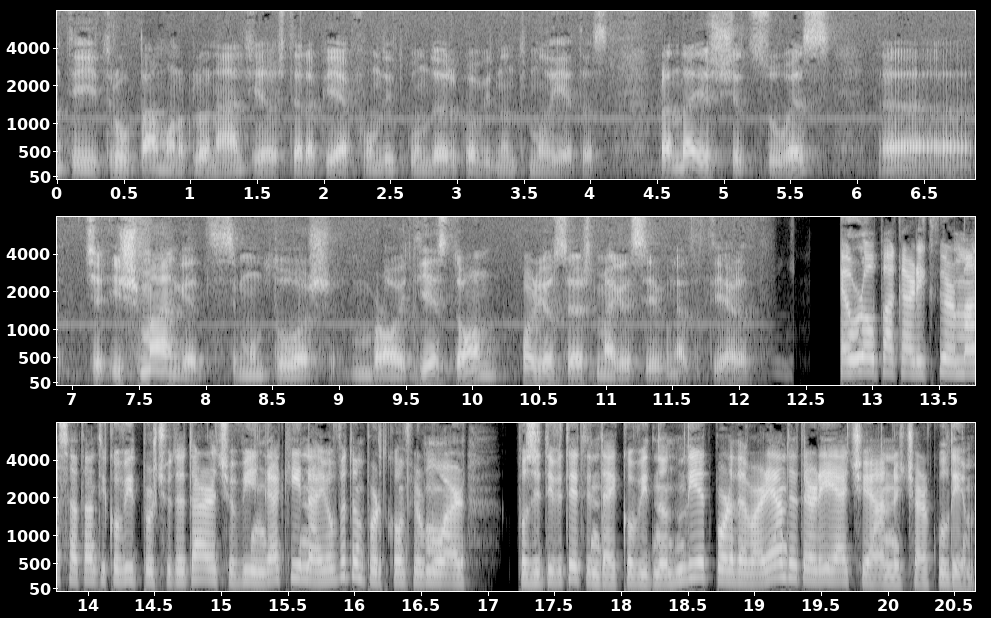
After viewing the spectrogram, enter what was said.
antitrupa monoklonalë që është terapia e fundit kundër Covid nëntëmbëdhjetës. Prandaj është shqetësues që i shmanget si mund të thuash mbrojtjes tonë, por jo se është më agresiv nga të tjerët. Europa ka rikthyer masat anti-Covid për qytetarët që vijnë nga Kina jo vetëm për të konfirmuar pozitivitetin ndaj Covid-19, por edhe variantet e reja që janë në qarkullim.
